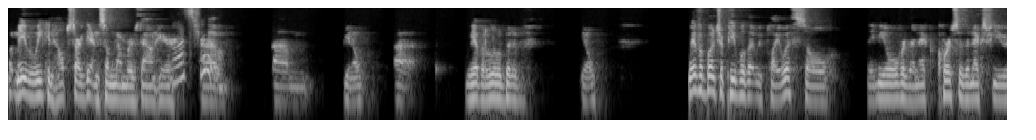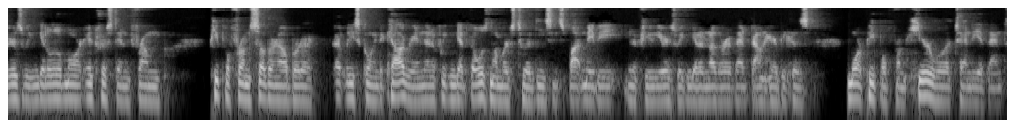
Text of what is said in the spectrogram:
But maybe we can help start getting some numbers down here. Well, that's true. Um, um, you know, uh, we have a little bit of, you know, we have a bunch of people that we play with, so maybe over the next course of the next few years, we can get a little more interest in from people from southern Alberta, at least going to Calgary. And then if we can get those numbers to a decent spot, maybe in a few years we can get another event down here because more people from here will attend the event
